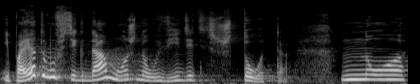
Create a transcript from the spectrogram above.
и поэтому всегда можно увидеть что-то но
